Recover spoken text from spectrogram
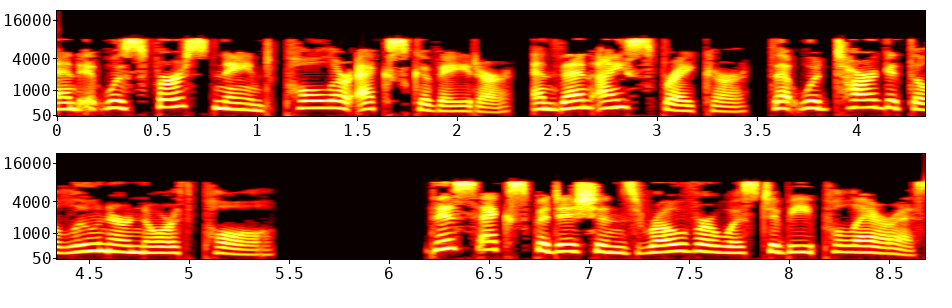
and it was first named Polar Excavator, and then Icebreaker, that would target the lunar North Pole. This expedition's rover was to be Polaris.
